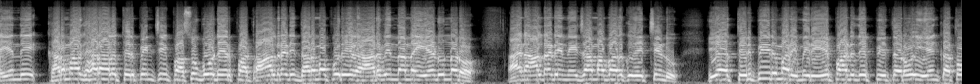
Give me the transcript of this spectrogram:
ఏంది? కర్మాగారాలు తెరిపించి పశు బోర్డు ఏర్పాటు. ఆల్రెడీ ధర్మపురి అరవింద్ అన్న ఏడున్నాడో ఆయన ఆల్రెడీ నిజామాబాద్కు తెచ్చిండు. ఇక తెరిపిరు మరి. మీరు ఏ పాటు తెప్పితారో ఏం కథో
